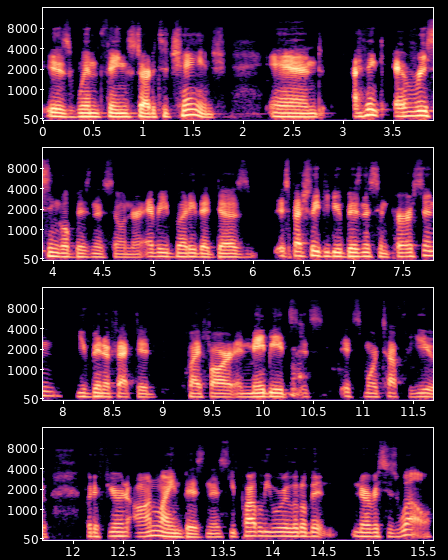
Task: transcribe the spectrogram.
is when things started to change. And i think every single business owner everybody that does especially if you do business in person you've been affected by far and maybe it's it's it's more tough for you. But if you're an online business you probably were a little bit nervous as well.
